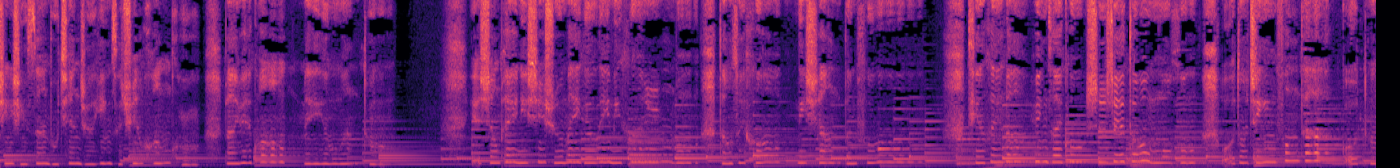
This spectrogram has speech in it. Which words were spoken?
星星散步，牵着影子去恍惚。白月光没有温度，也想陪你细数每个黎明和日暮。到最后，你想奔赴。天黑了，云在哭，世界都模糊。我躲进风的国度，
